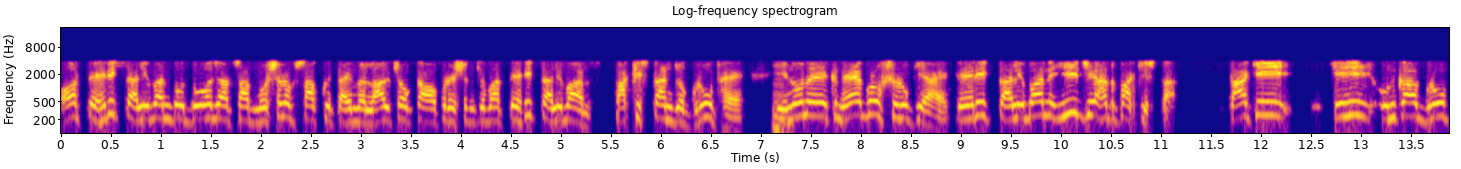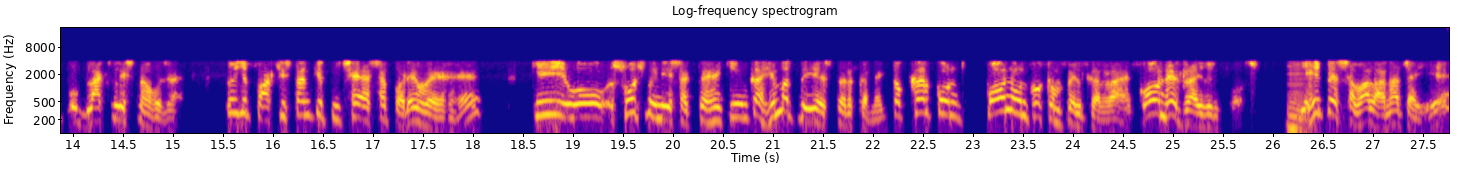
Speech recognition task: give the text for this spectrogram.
और तहरीक तालिबान को 2007 मुशरफ साहब के टाइम में लाल चौक का ऑपरेशन के बाद तहरीक तालिबान पाकिस्तान जो ग्रुप है हम्म। इन्होंने एक नया ग्रुप शुरू किया है तहरीक तालिबान ई जिहाद पाकिस्तान ताकि कहीं उनका ग्रुप ब्लैकलिस्ट ना हो जाए। तो ये पाकिस्तान के पीछे ऐसा पड़े हुए हैं कि वो सोच भी नहीं सकते हैं कि उनका हिम्मत नहीं है इस तरह करने की। तो कर कौन कौन उनको कंपेल कर रहा है? कौन है ड्राइविंग फोर्स हम्म। यहीं पे सवाल आना चाहिए।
